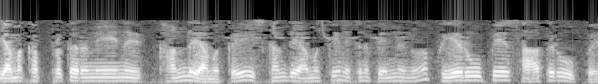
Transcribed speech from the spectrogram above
යමක ප්‍රකරණේන ඛණ්ඩ යමකය ස්කන්ධ යමකය මෙතන පෙන්නනවා ප්‍රිය රූපයේ සාත රූපය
